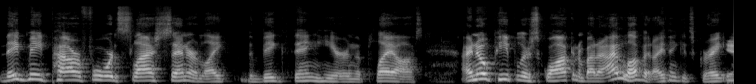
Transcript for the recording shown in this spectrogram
They've made power forward slash center like the big thing here in the playoffs. I know people are squawking about it. I love it. I think it's great. Yeah,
